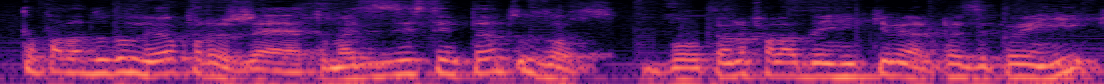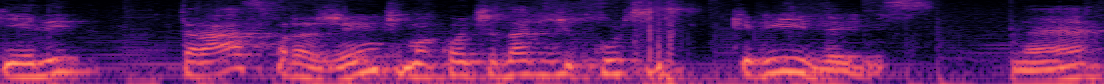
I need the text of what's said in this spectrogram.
Estou falando do meu projeto, mas existem tantos outros. Voltando a falar do Henrique Melo, por exemplo, o Henrique, ele traz para a gente uma quantidade de cursos incríveis. Né?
